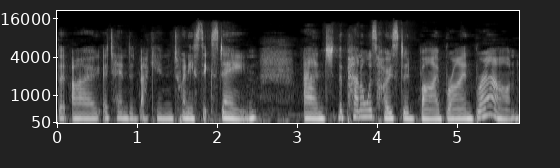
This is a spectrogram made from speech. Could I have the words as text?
that I attended back in 2016. And the panel was hosted by Bryan Brown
